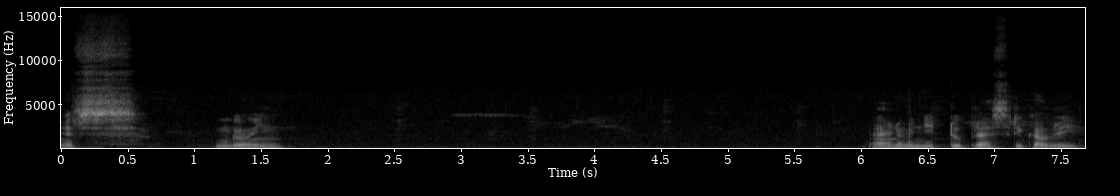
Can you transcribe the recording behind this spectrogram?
it's going. And we need to press recovery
